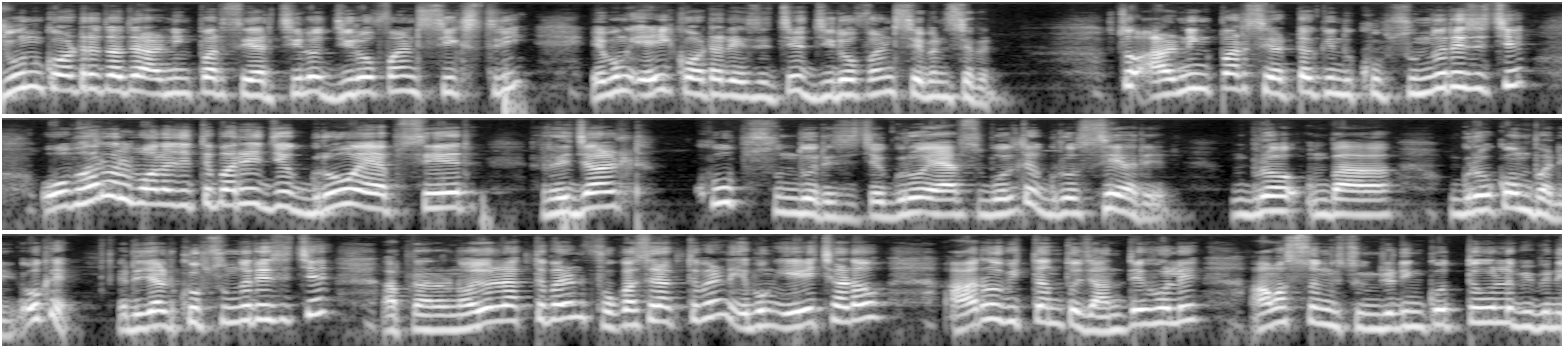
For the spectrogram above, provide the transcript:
জুন কোয়ার্টারে তাদের আর্নিং পার শেয়ার ছিল জিরো পয়েন্ট সিক্স থ্রি এবং এই কোয়ার্টারে এসেছে জিরো পয়েন্ট সেভেন সেভেন তো আর্নিং পার শেয়ারটাও কিন্তু খুব সুন্দর এসেছে। ওভারঅল বলা যেতে পারে যে গ্রো অ্যাপসের রেজাল্ট খুব সুন্দর এসেছে গ্রো অ্যাপস বলতে গ্রো শেয়ারের গ্রো বা গ্রো কোম্পানির ওকে রেজাল্ট খুব সুন্দর এসেছে, আপনারা নজর রাখতে পারেন ফোকাসে রাখতে পারেন এবং এছাড়াও আরও বৃত্তান্ত জানতে হলে, আমার সঙ্গে সুইং করতে হলে, বিভিন্ন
